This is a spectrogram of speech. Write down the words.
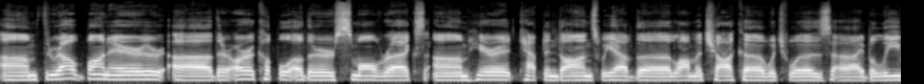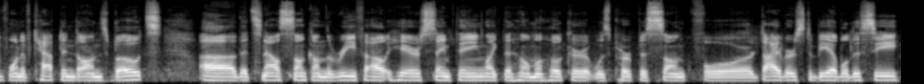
Um, throughout Bonaire, uh, there are a couple other small wrecks. Um, here at Captain Don's, we have the La Machaca, which was, uh, I believe, one of Captain Don's boats uh, that's now sunk on the reef out here. Same thing like the Hilma Hooker, it was purpose sunk for divers to be able to see.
